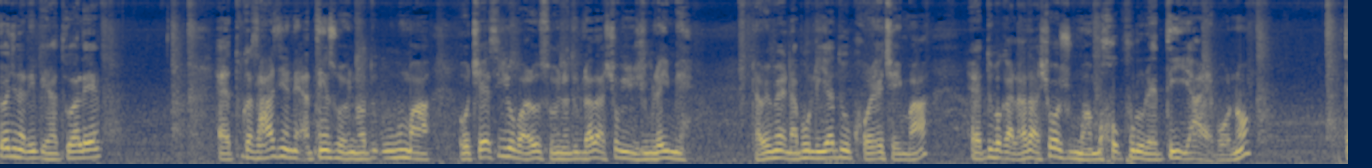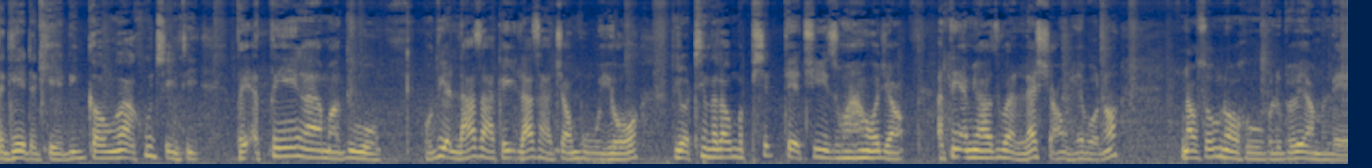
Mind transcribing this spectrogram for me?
ပြောချင်တယ်ပြသူကလည်းအဲသူကစားခြင်းနဲ့အသင်းဆိုရင်တော့သူဥပမာဟိုချယ်ဆီတို့ဘာလို့ဆိုရင်တော့သူလာစာရှုပ်ရင်ယူလိုက်မယ်ဒါပေမဲ့နာပိုလီယက်သူခေါ်တဲ့အချိန်မှာအဲသူ့ဘက်ကလာစာရှော့ယူမှာမဟုတ်ဘူးလို့လည်းသိရတယ်ပေါ့နော် တကယ်တကယ်ဒီကောင်ကအခုချိန်ထိဘယ်အသင်းကမှသူ့ကိုဟိုသူရဲ့လာစာကိတ်လာစာကြောင်းမှုရောပြီးတော့ထင်သလောက်မဖြစ်တဲ့ခြေစွမ်းဟောကြောင့်အသင်းအများစုကလက်ရှောင်နေပေါ့နော်နောက်ဆုံးတော့ဟိုဘယ်လိုပြောရမလဲ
